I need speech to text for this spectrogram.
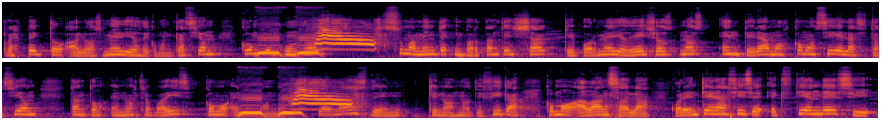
respecto a los medios de comunicación, cumplen un rol sumamente importante ya que por medio de ellos nos enteramos cómo sigue la situación tanto en nuestro país como en el mundo. Y además de que nos notifica cómo avanza la cuarentena, si se extiende, si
